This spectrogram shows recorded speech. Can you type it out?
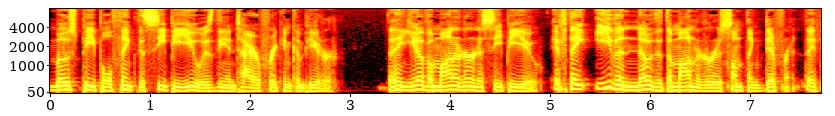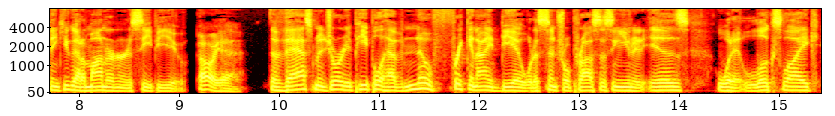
most people think the CPU is the entire freaking computer. They think you have a monitor and a CPU. If they even know that the monitor is something different, they think you got a monitor and a CPU. Oh, yeah. The vast majority of people have no freaking idea what a central processing unit is, what it looks like,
